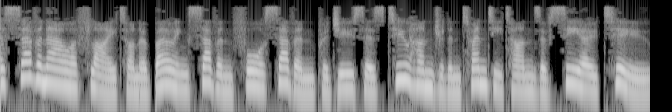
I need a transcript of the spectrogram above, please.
A seven-hour flight on a Boeing 747 produces 220 tons of CO2,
